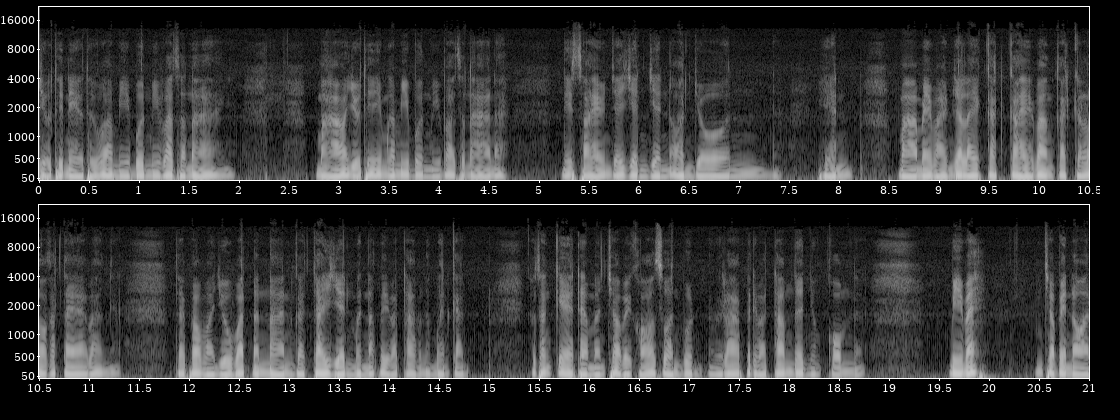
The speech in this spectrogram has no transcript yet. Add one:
อยู่ที่นี่ถือว่ามีบุญมีวาสนา หมาอยู่ที่นี่มันก็มีบุญมีวาสนานะนิสัยมันจะเย็นเย็นอ่อนโยน เห็นมาใหม่ๆมันจะไล่กัดไก่บ้างกัดกระรอกกระแตบ้างแต่พอมาอยู่วัดนานๆ ก็ใจเย็นเหมือนนักปฏิบัติธรรมเหมือนกันก็สังเกตแต่มันชอบไปขอส่วนบุญเวลาปฏิบัติธรรมเดินยงกรมเนี่ยมีไหมมันจะไปนอน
